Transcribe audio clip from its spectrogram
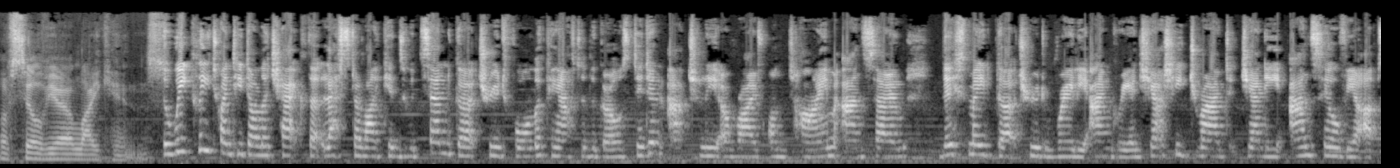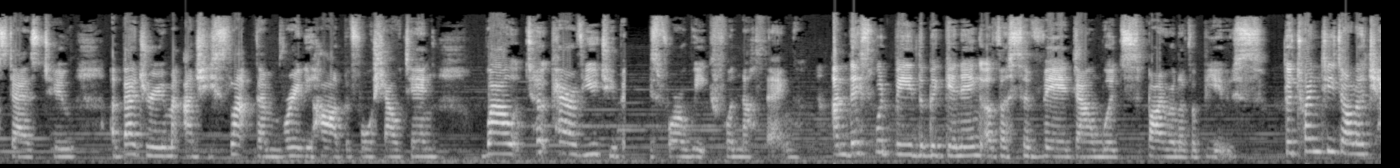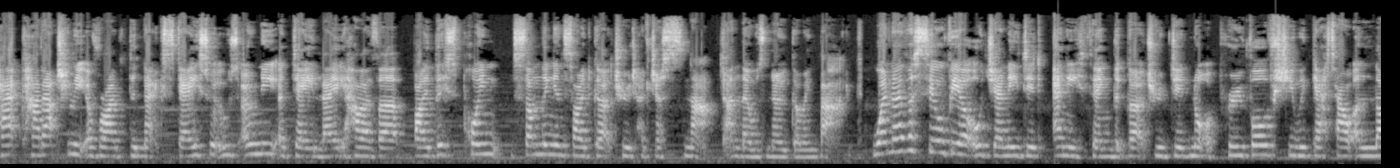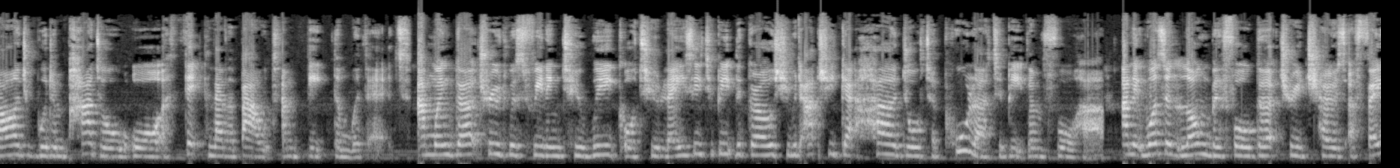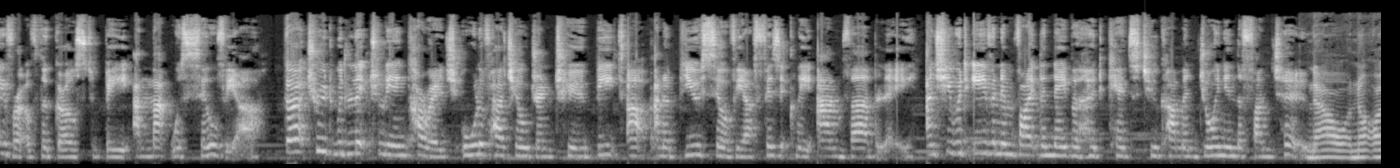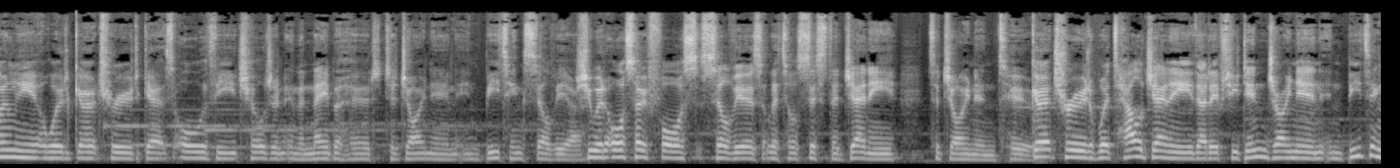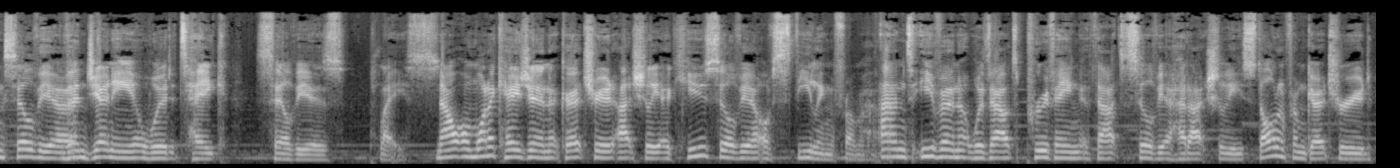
of Sylvia Likens. The weekly $20 check that Lester Likens would send Gertrude for looking after the girls didn't actually arrive on time, and so this made Gertrude really angry. And she actually dragged Jenny and Sylvia upstairs to a bedroom and she slapped them really hard before shouting, Well, took care of you two for a week for nothing. And this would be the beginning of a severe downward spiral of abuse. The $20 check had actually arrived the next day, so it was only a day late. However, by this point, something inside Gertrude had just snapped and there was no going back. Whenever Sylvia or Jenny did anything that Gertrude did not approve of, she would get out a large wooden paddle or a thick leather belt and beat them with it. And when Gertrude was feeling too weak or too lazy to beat the girls, she would actually get her daughter Paula to beat them for her. And it wasn't long before Gertrude chose a favourite of the girls to beat and that was Sylvia. Gertrude would literally encourage all of her children to beat up and abuse Sylvia physically and verbally. And she would even invite the neighborhood kids to come and join in the fun too. Now, not only would Gertrude get all the children in the neighborhood to join in in beating Sylvia, she would also force Sylvia's little sister Jenny to join in too. Gertrude would tell Jenny that if she didn't join in in beating Sylvia, then Jenny would take Sylvia's place. Now, on one occasion, Gertrude actually accused Sylvia of stealing from her. And even without proving that Sylvia had actually stolen from Gertrude,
